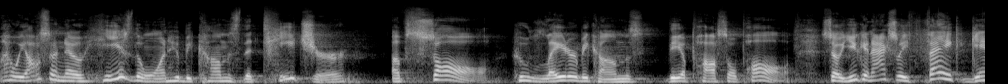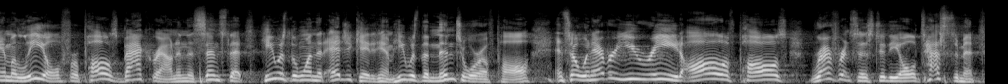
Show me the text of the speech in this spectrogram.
Well, we also know he is the one who becomes the teacher of Saul, who later becomes the Apostle Paul. So you can actually thank Gamaliel for Paul's background in the sense that he was the one that educated him. He was the mentor of Paul. And so whenever you read all of Paul's references to the Old Testament,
